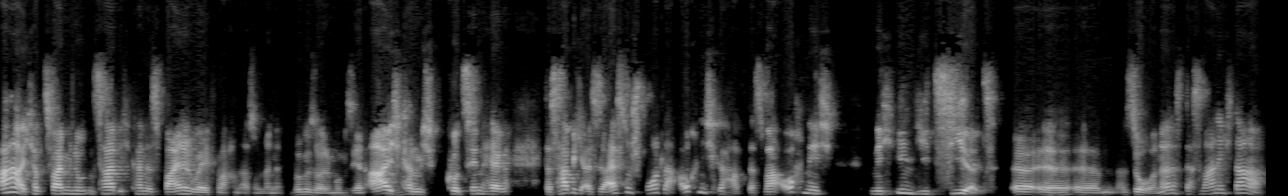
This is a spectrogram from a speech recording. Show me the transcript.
ah, ich habe zwei Minuten Zeit, ich kann eine Spinal Wave machen, also meine Wirbelsäule mobilisieren, ah, ich mhm. kann mich kurz hinhängen, das habe ich als Leistungssportler auch nicht gehabt. Das war auch nicht, nicht injiziert äh, äh, ähm, so, ne? das, das war nicht da.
